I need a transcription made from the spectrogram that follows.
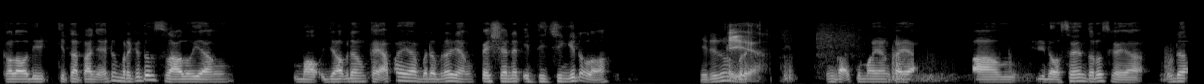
kalau di kita tanya itu mereka tuh selalu yang mau jawab dan kayak apa ya benar-benar yang passionate in teaching gitu loh. Jadi tuh Iya. nggak cuma yang kayak um, jadi dosen terus kayak udah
